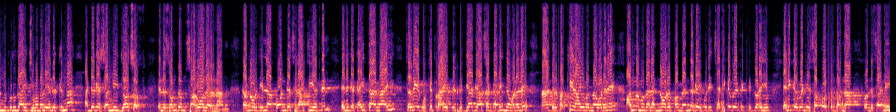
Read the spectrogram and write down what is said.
ഇന്ന് പുതുതായി ചുമതലയെടുക്കുന്ന അഡ്വക്കേറ്റ് സണ്ണി ജോസഫ് എന്റെ സ്വന്തം സഹോദരനാണ്. കണ്ണൂർ ജില്ലാ കോൺഗ്രസ് രാഷ്ട്രീയത്തിൽ എനിക്ക് കൈത്താങ്ങായി ചെറിയ കുട്ടിപ്രായത്തിൽ വിദ്യാഭ്യാസം കഴിഞ്ഞ ഉടനെ നാട്ടിൽ വക്കീലായി വന്ന ഉടനെ അന്ന് മുതൽ എന്നോടൊപ്പം എന്റെ കൈ പിടിച്ച് എനിക്ക് വേണ്ടി പിന്തുണയും എനിക്ക് വേണ്ടി സപ്പോർട്ട് തന്ന കൊണ്ട് സണ്ണി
